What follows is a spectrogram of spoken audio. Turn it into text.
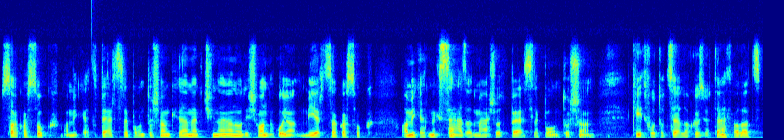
szakaszok, amiket percre pontosan kell megcsinálnod, és vannak olyan mért szakaszok, amiket meg század másodpercre pontosan két fotocella között áthaladsz,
